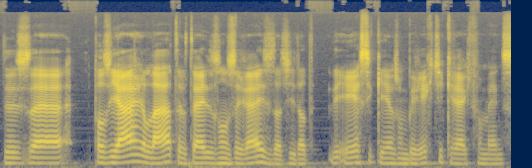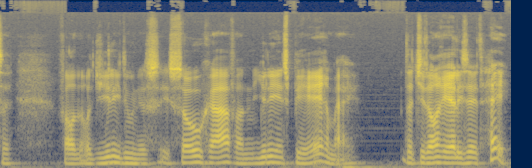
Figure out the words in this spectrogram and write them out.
Dus eh, pas jaren later, tijdens onze reis, dat je dat de eerste keer zo'n berichtje krijgt van mensen. Wat jullie doen is, is zo gaaf en jullie inspireren mij. Dat je dan realiseert, hey,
